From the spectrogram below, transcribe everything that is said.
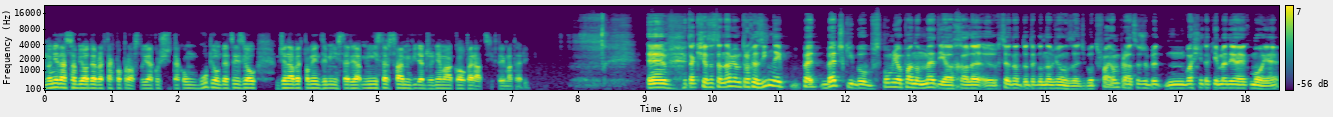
no nie dać sobie odebrać tak po prostu, jakoś taką głupią decyzją, gdzie nawet pomiędzy ministerstwami widać, że nie ma kooperacji w tej materii. E, Tak się zastanawiam trochę z innej beczki, bo wspomniał Pan o mediach, ale e, chcę do tego nawiązać, bo trwają prace, żeby właśnie takie media jak moje,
